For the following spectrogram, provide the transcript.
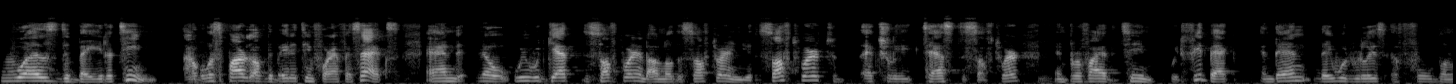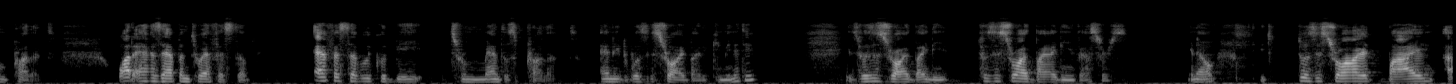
Was the beta team? I was part of the beta team for FSX, and you know we would get the software and download the software and use the software to actually test the software and provide the team with feedback, and then they would release a full-blown product. What has happened to FSW? FSW could be a tremendous product, and it was destroyed by the community. It was destroyed by the it was destroyed by the investors. You know, it was destroyed by uh,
